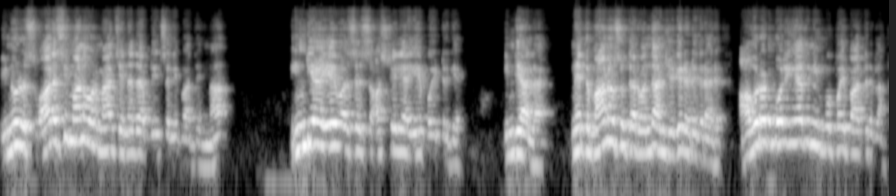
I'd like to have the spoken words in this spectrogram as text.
இன்னொரு சுவாரஸ்யமான ஒரு மேட்ச் என்னது அப்படின்னு சொல்லி பாத்தீங்கன்னா India A versus Australia A போயிட்டு இருக்கு. இந்தியால. நேத்து மானவ் சுத்தர் வந்து அஞ்சு விக்கெட் எடுக்கிறாரு. அவரோட போலிங்காவது நீங்க போய் பார்த்துருக்கலாம்.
